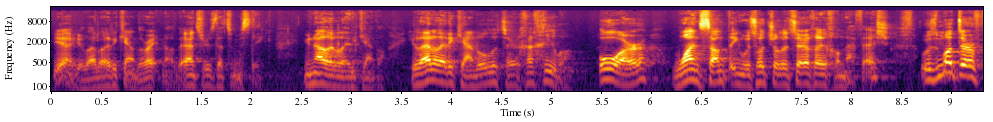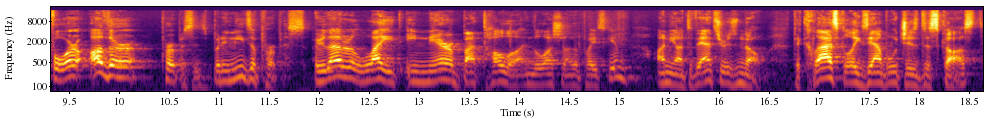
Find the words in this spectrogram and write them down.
Yeah, you're allowed to light a candle, right? No, the answer is that's a mistake. You're not allowed to light a candle. You're allowed to light a candle, l'tzarech. Or, once something was hochel l'tzarech nefesh, it was mutter for other purposes, but it needs a purpose. Are you allowed to light a ner batala in the Lashon of the Paiskim on Yantiv? The answer is no. The classical example, which is discussed,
